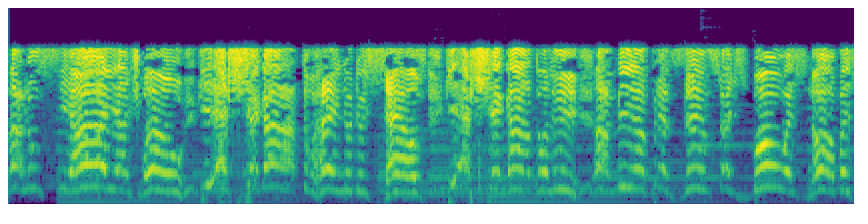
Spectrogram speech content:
anunciai a João que é chegado o reino dos céus, que é chegado ali a minha presença, as boas novas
